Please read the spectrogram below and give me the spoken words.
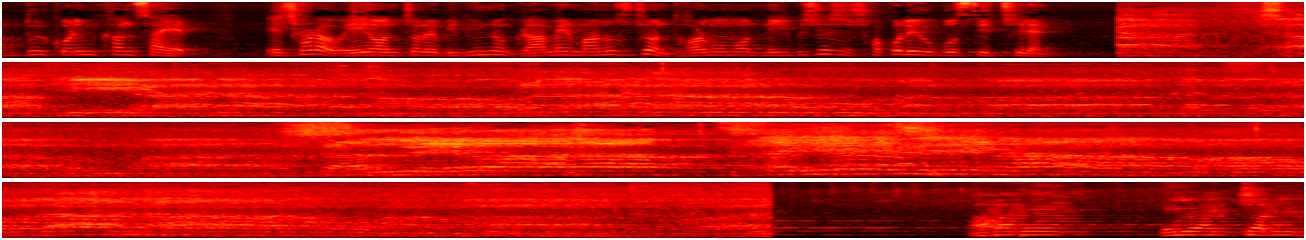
আব্দুল করিম খান সাহেব। এছাড়াও এই অঞ্চলের বিভিন্ন গ্রামের মানুষজন ধর্মমত নির্বিশেষে সকলেই উপস্থিত ছিলেন। আমাদের এই অঞ্চলের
